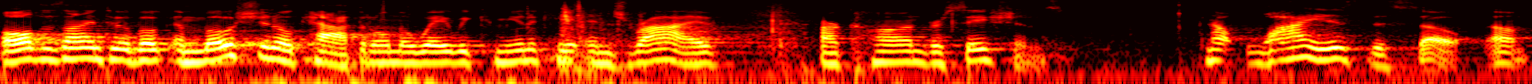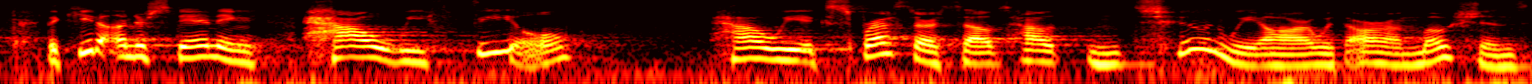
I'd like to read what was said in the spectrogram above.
all designed to evoke emotional capital in the way we communicate and drive our conversations. Now, why is this so? Um, the key to understanding how we feel, how we express ourselves, how in tune we are with our emotions,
